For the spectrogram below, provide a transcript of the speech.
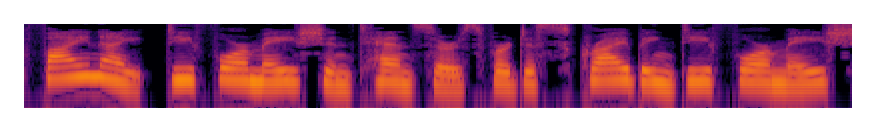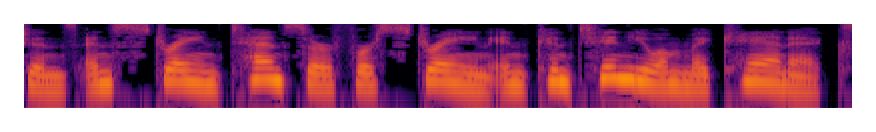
Finite deformation tensors for describing deformations and strain tensor for strain in continuum mechanics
